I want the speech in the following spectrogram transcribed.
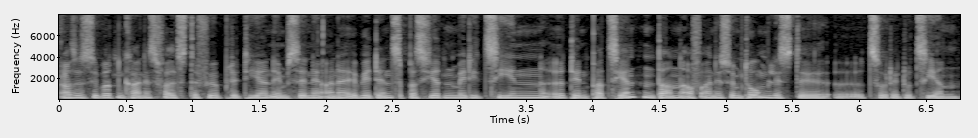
Also Sie würden keinesfalls dafür plädieren, im Sinne einer evidenzbasierten Medizin äh, den Patienten dann auf eine Symptomliste äh, zu reduzieren?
